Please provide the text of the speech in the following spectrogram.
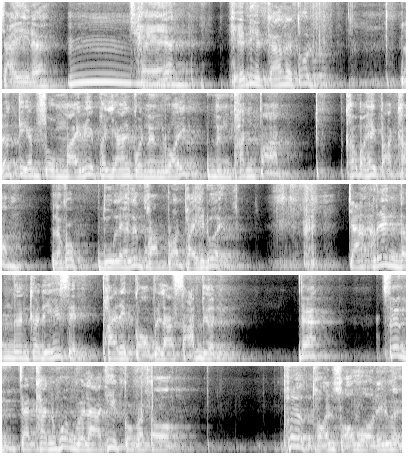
ใจนะแฉเห็นเหตุการณ์แต่ต้น แล้วเตรียมส่งหมายเรียกพยานกว่า100 1,000ปาก เข้ามาให้ปากคำแล้วก็ดูแลเรื่องความปลอดภัยให้ด้วย จะเร่งดำเนินคดีให้เสร็จภายในกรอบเวลา 3 เดือนนะซึ่งจะทันห่วงเวลาที่กกตเพิกถอนสวได้ด้วย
